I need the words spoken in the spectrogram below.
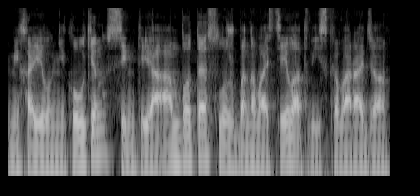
Михаил Никулкин, Синтия Амботе, служба новостей Латвийского радио.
